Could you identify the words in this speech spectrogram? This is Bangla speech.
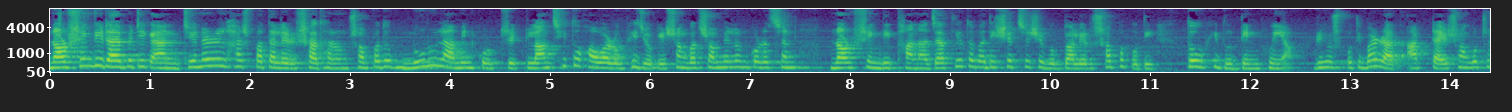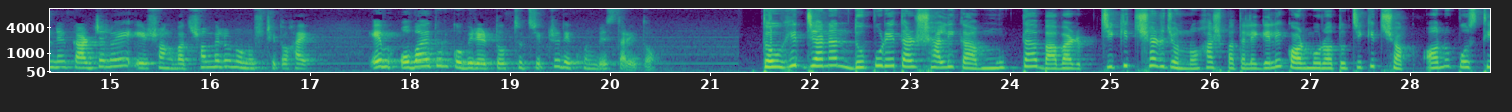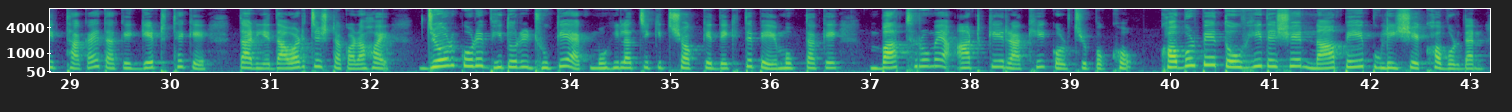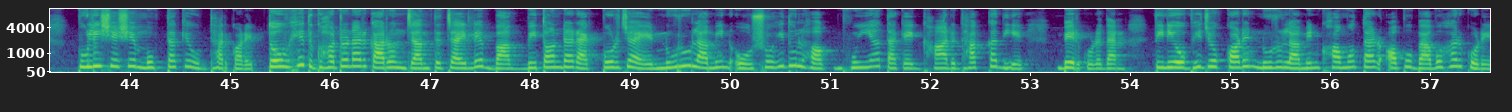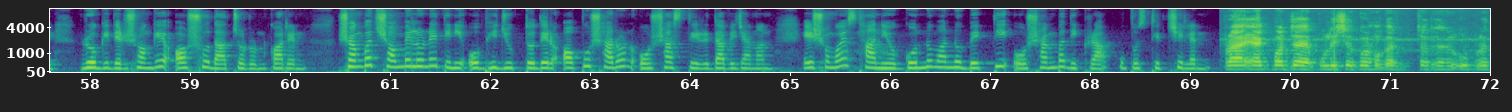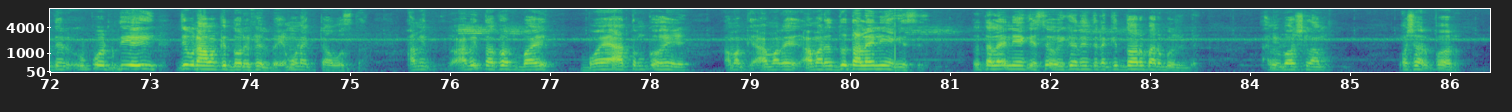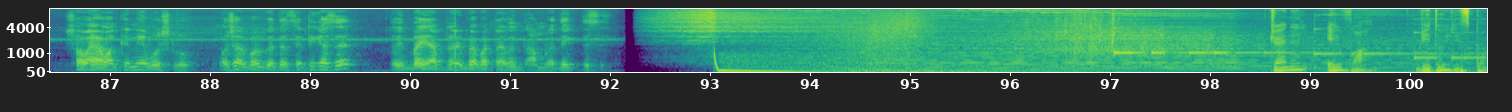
নরসিংদী ডায়াবেটিক অ্যান্ড জেনারেল হাসপাতালের সাধারণ সম্পাদক নুরুল আমিন কর্তৃক লাঞ্ছিত হওয়ার অভিযোগে সংবাদ সম্মেলন করেছেন নরসিংদী থানা জাতীয়তাবাদী স্বেচ্ছাসেবক দলের সভাপতি তৌহিদ উদ্দিন ভূঁইয়া। বৃহস্পতিবার রাত আটটায় সংগঠনের কার্যালয়ে এ সংবাদ সম্মেলন অনুষ্ঠিত হয়। এম ওবায়দুল কবিরের তথ্যচিত্রে দেখুন বিস্তারিত। তৌহিদ জানান, দুপুরে তার শালিকা মুক্তা বাবার চিকিৎসার জন্য হাসপাতালে গেলে কর্মরত চিকিৎসক অনুপস্থিত থাকায় তাকে গেট থেকে তাড়িয়ে দেওয়ার চেষ্টা করা হয়। জোর করে ভিতরে ঢুকে এক মহিলা চিকিৎসককে দেখতে পেয়ে মুক্তাকে বাথরুমে আটকে রাখে কর্তৃপক্ষ। খবর পেয়ে তৌহিদ এসে না পেয়ে পুলিশে খবর দেন। পুলিশ এসে মুক্তাকে উদ্ধার করে। তৌহিদ ঘটনার কারণ জানতে চাইলে বাঘ বিতণ্ডার এক পর্যায়ে নুরুল আমিন ও শহীদুল হক ভূঁইয়া তাকে ঘাড় ধাক্কা দিয়ে বের করে দেন। তিনি অভিযোগ করেন, নুরুল আমিন ক্ষমতার অপব্যবহার করে রোগীদের সঙ্গে অসদ আচরণ করেন। সংবাদ সম্মেলনে তিনি অভিযুক্তদের অপসারণ ও শাস্তির দাবি জানান। এ সময় স্থানীয় গণ্যমান্য ব্যক্তি ও সাংবাদিকরা উপস্থিত ছিলেন। প্রায় এক পর্যায়ে পুলিশের কর্মকর্তাদের উপরেদের উপর দিয়েই যেমন আমাকে ধরে ফেলবে, এমন একটা অবস্থা। আমি আমি তখন ভয়ে ভয়ে আতঙ্ক হয়ে আমাকে, আমারে, আমার দোতলায় নিয়ে গেছে। দোতলায় নিয়ে গেছে, ওইখানে যে নাকি দরবার বসবে। আমি বসলাম। বসার পর সবাই আমাকে নিয়ে বসল। বসার পর কইতেছে, ঠিক আছে তহিদ ভাই আপনার ব্যাপারটা আমরা দেখতেছি। চ্যানেল এ ওয়ান হৃদয় স্পন্দন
